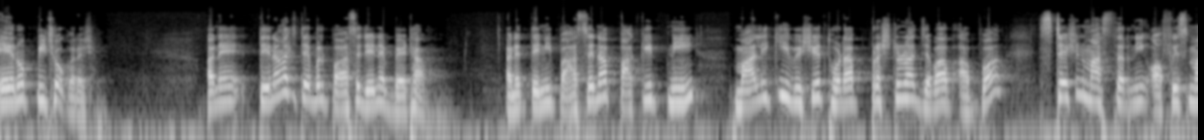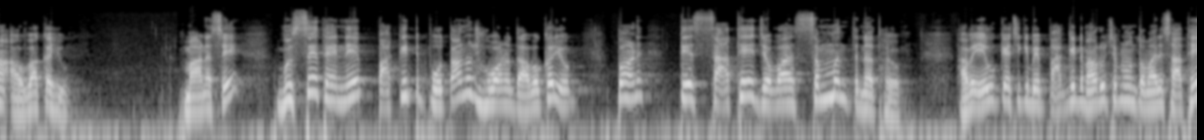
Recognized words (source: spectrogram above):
એનો પીછો કરે છે અને તેના જ ટેબલ પાસે જઈને બેઠા અને તેની પાસેના પાકીટની માલિકી વિશે થોડા પ્રશ્નોના જવાબ આપવા સ્ટેશન માસ્તરની ઓફિસમાં આવવા કહ્યું. માણસે ગુસ્સે થઈને પાકીટ પોતાનું જ હોવાનો દાવો કર્યો, પણ તે સાથે જવા સંમત ન થયો. હવે એવું કહે છે કે ભાઈ પાકીટ મારું છે, પણ હું તમારી સાથે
